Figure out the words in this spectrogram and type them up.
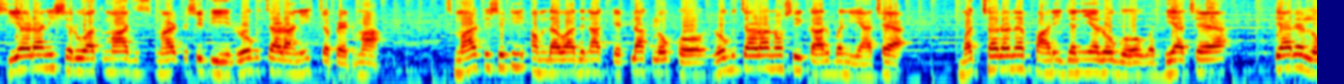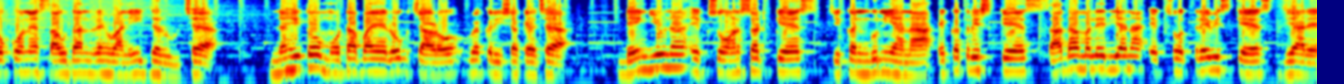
શિયાળાની શરૂઆતમાં જ સ્માર્ટ સિટી રોગચાળાની ચપેટમાં. સ્માર્ટ સિટી અમદાવાદના કેટલાક લોકો રોગચાળાનો શિકાર બન્યા છે. મચ્છર અને પાણીજન્ય રોગો વધ્યા છે, ત્યારે લોકોને સાવધાન રહેવાની જરૂર છે. નહીં તો મોટા પાયે રોગચાળો વકરી શકે છે. ડેન્ગ્યુના એકસો અડસઠ કેસ, ચિકનગુનિયાના એકત્રીસ કેસ, સાદા મલેરિયાના એકસો ત્રેવીસ કેસ, જ્યારે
